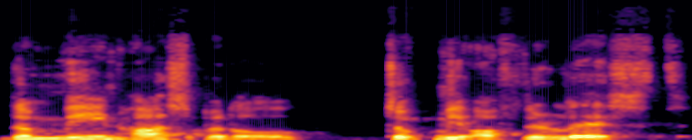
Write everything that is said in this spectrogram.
the main hospital took me off their list,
